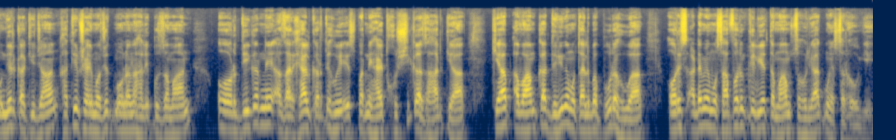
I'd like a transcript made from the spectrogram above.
मुनिर का की जान खतीब शाही मस्जिद मौलाना हलीकुज़मान और दीगर ने अजहर ख्याल करते हुए इस पर नहायत खुशी का इजहार किया कि अब आवाम का दिलीन मुतालबा पूरा हुआ और इस अड्डे में मुसाफरों के लिए तमाम सहूलियात मैसर होगी।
